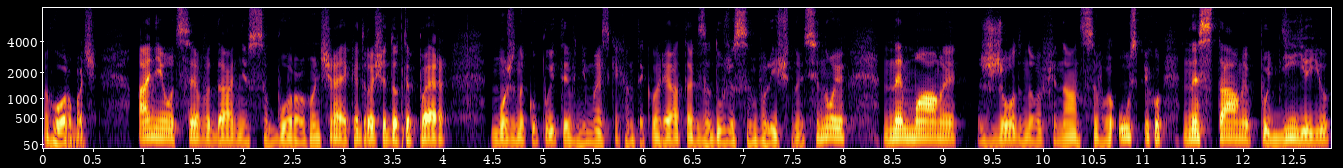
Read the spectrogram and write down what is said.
Горбач, ані оце видання Собору Гончара, яке, до речі, дотепер можна купити в німецьких антикваріатах за дуже символічною ціною, не мали жодного фінансового успіху, не стали подією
